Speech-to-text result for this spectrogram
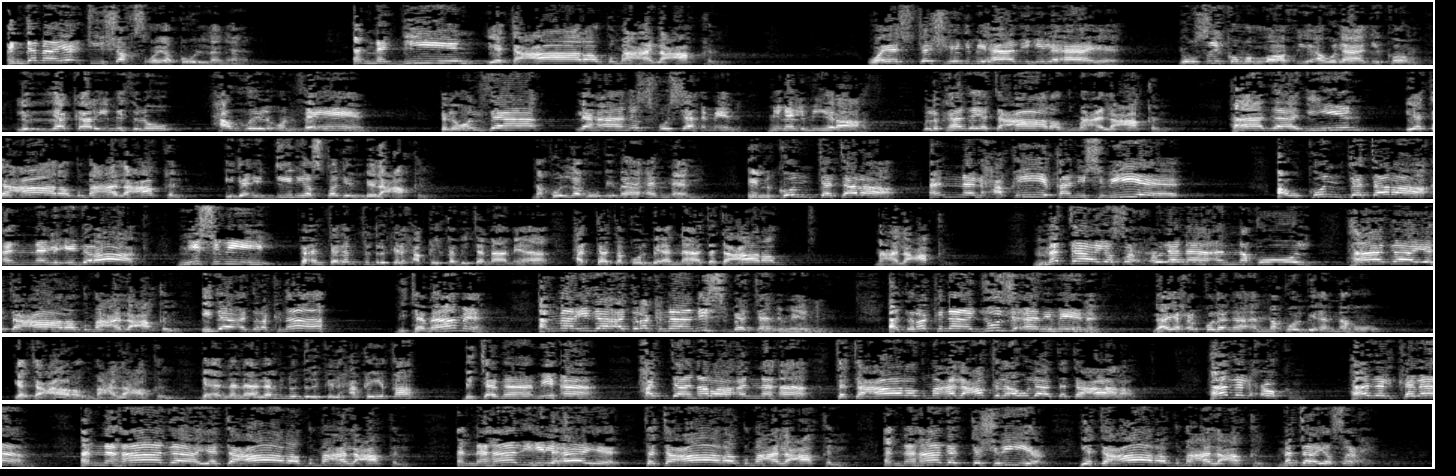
عندما يأتي شخص ويقول لنا أن الدين يتعارض مع العقل ويستشهد بهذه الآية يوصيكم الله في أولادكم للذكر مثل حظ الأنثيين. الأنثى لها نصف سهم من الميراث. يقول لك هذا يتعارض مع العقل. هذا دين يتعارض مع العقل. إذا الدين يصطدم بالعقل. نقول له بما أن إن كنت ترى أن الحقيقة نسبية أو كنت ترى أن الإدراك نسبي فأنت لم تدرك الحقيقة بتمامها حتى تقول بأنها تتعارض مع العقل. متى يصح لنا أن نقول هذا يتعارض مع العقل؟ إذا أدركناه بتمامه. أما إذا أدركنا نسبة منه أدركنا جزءا منه لا يحق لنا أن نقول بأنه يتعارض مع العقل لأننا لم ندرك الحقيقة بتمامها حتى نرى أنها تتعارض مع العقل أو لا تتعارض. هذا الحكم هذا الكلام أن هذا يتعارض مع العقل أن هذه الآية تتعارض مع العقل أن هذا التشريع يتعارض مع العقل. متى يصح؟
